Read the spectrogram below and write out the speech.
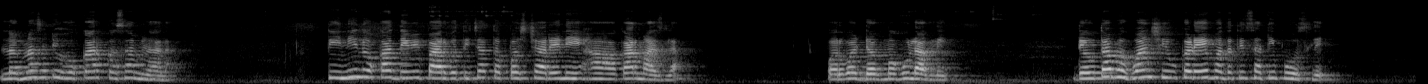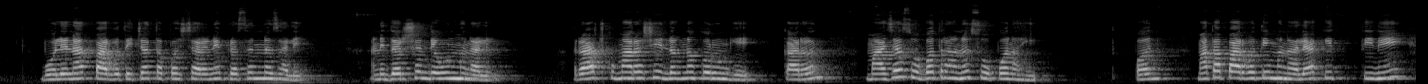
लग्नासाठी होकार कसा मिळाला? तिन्ही लोकात देवी पार्वतीच्या तपश्चर्याने हाहाकार माजला. पर्वत डगमगू लागले. देवता भगवान शिवकडे मदतीसाठी पोहोचले. भोलेनाथ पार्वतीच्या तपश्चर्याने प्रसन्न झाले आणि दर्शन देऊन म्हणाले राजकुमाराशी लग्न करून घे कारण माझ्यासोबत राहणं सोपं नाही. पण माता पार्वती म्हणाल्या की तिने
